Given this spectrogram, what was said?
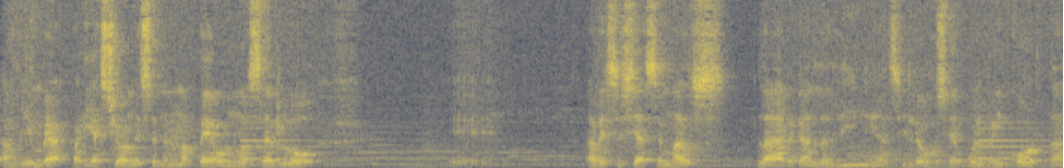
También variaciones en el mapeo, no hacerlo... Eh, a veces se hace más largas las líneas y luego se vuelven cortas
